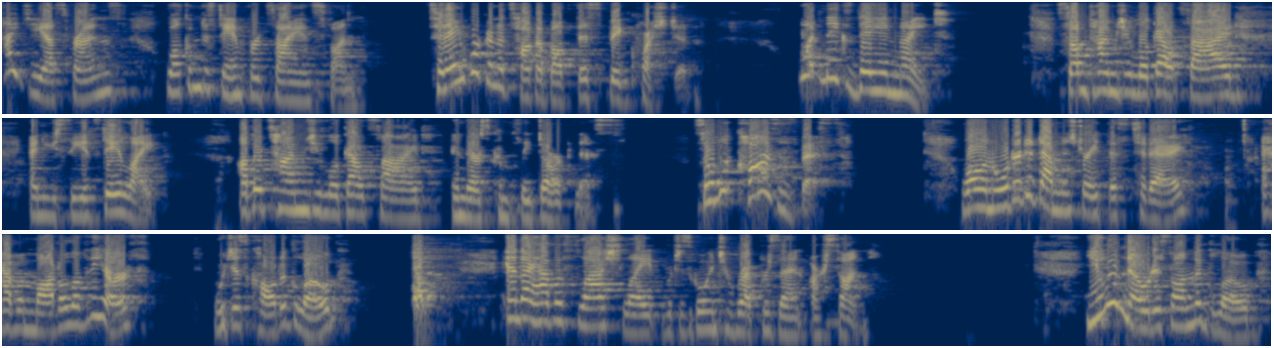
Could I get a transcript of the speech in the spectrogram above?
Hi GS friends, welcome to Stamford Science Fun. Today we're going to talk about this big question. What makes day and night? Sometimes you look outside and you see it's daylight. Other times you look outside and there's complete darkness. So what causes this? Well, in order to demonstrate this today, I have a model of the Earth, which is called a globe, and I have a flashlight, which is going to represent our sun. You will notice on the globe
